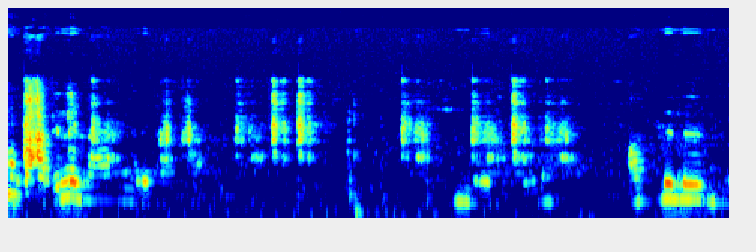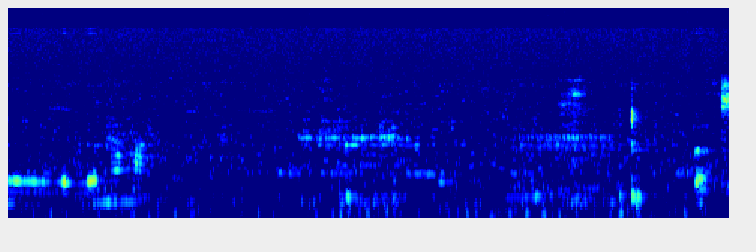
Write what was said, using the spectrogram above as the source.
วันก็อาจจะเล่นนะเอาเล่นเล่นโอเค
